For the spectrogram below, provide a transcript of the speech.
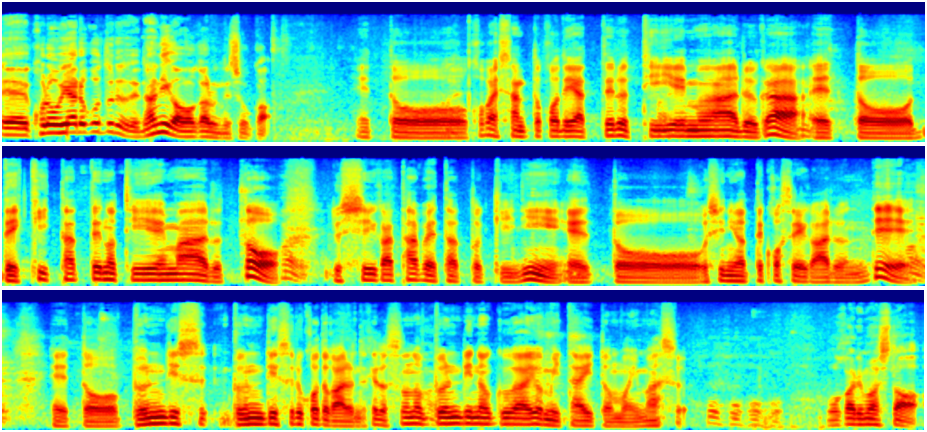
えーこれをやることによって何がわかるんでしょうか？えっと、小林さんとこでやってる TMR が、えっと、出来たての TMR と、はい。牛が食べた時に、えっと、牛によって個性があるんで、はい。えっと、分離す分離することがあるんですけどその分離の具合を見たいと思います。ほうほうほうほう。わかりました。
